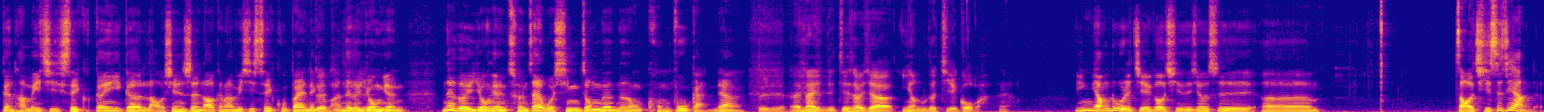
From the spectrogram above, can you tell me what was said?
跟他们一起 say 跟一个老先生，然后跟他们一起 say goodbye 那个吧，那个永远。那个永远存在我心中的那种恐怖感，那样。对对，哎，那你就介绍一下阴阳路的结构吧。阴阳路的结构其实就是呃，早期是这样的，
